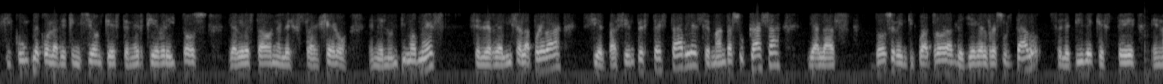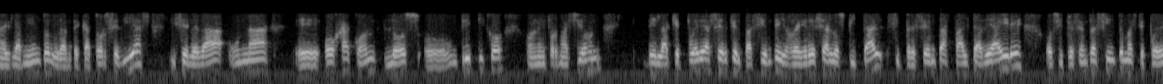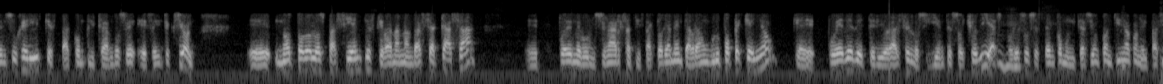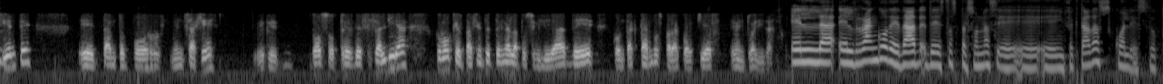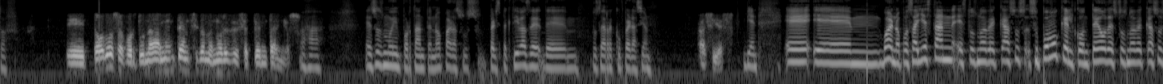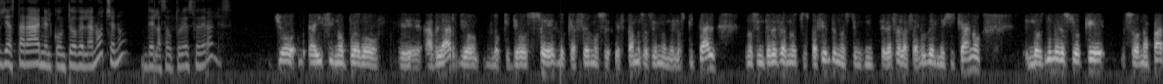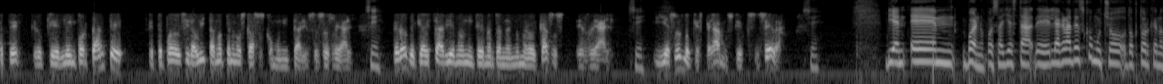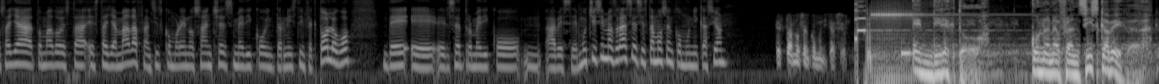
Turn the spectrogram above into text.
si cumple con la definición que es tener fiebre y tos y haber estado en el extranjero en el último mes, se le realiza la prueba. Si el paciente está estable, se manda a su casa y a las 12, 24 horas le llega el resultado, se le pide que esté en aislamiento durante 14 días y se le da una eh, hoja con los o un tríptico con la información de la que puede hacer que el paciente regrese al hospital si presenta falta de aire o si presenta síntomas que pueden sugerir que está complicándose esa infección. Eh, no todos los pacientes que van a mandarse a casa eh, pueden evolucionar satisfactoriamente. Habrá un grupo pequeño que puede deteriorarse en los siguientes ocho días. Por eso se está en comunicación continua con el paciente, eh, tanto por mensaje dos o tres veces al día, como que el paciente tenga la posibilidad de contactarnos para cualquier eventualidad. ¿El, el rango de edad de estas personas eh, eh, eh, infectadas cuál es, doctor? todos, afortunadamente, han sido menores de 70 años. Ajá. Eso es muy importante, ¿no? Para sus perspectivas de, de, pues, de recuperación. Así es. Bien. Em, bueno, pues ahí están estos nueve casos. Supongo que el conteo de estos nueve casos ya estará en el conteo de la noche, ¿no? De las autoridades federales yo ahí sí no puedo eh, hablar, yo lo que yo sé, lo que hacemos, estamos haciendo en el hospital, nos interesan nuestros pacientes, nos interesa la salud del mexicano, los números creo que son aparte, creo que lo importante que te puedo decir ahorita, no tenemos casos comunitarios, eso es real, sí. pero de que ahí está habiendo un incremento en el número de casos, es real, sí. y eso es lo que esperamos que suceda. Sí. Bien, eh, bueno, pues ahí está. Eh, le agradezco mucho, doctor, que nos haya tomado esta, esta llamada. Francisco Moreno Sánchez, médico internista infectólogo del de, eh, Centro Médico mm, ABC. Muchísimas gracias y estamos en comunicación. Estamos en comunicación. En directo con Ana Francisca Vega.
